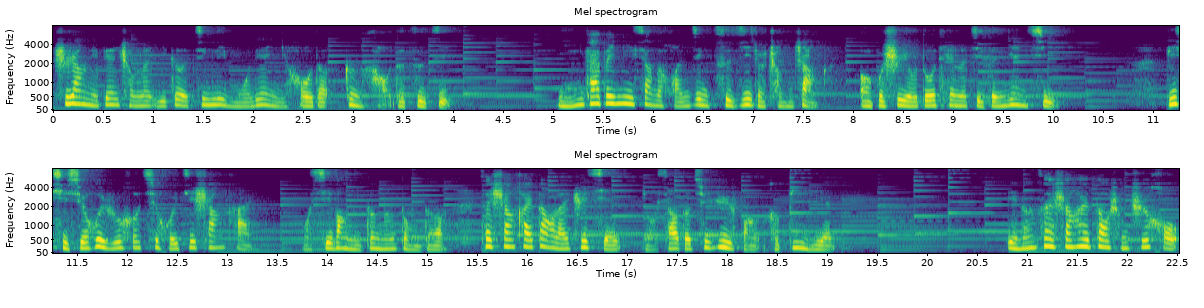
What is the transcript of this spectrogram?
是让你变成了一个经历磨练以后的更好的自己。你应该被逆向的环境刺激着成长，而不是又多添了几分厌弃。比起学会如何去回击伤害，我希望你更能懂得在伤害到来之前，有效的去预防和避免。也能在伤害造成之后，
